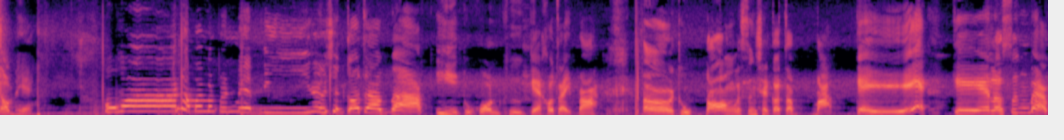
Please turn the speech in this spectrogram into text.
ยอมแพ้โอ้ว่าทำไมมันเป็นแบบนี้เดี๋ยวฉันก็จะบากอีกทุกคนคือแกเข้าใจปะเออถูกต้องแล้วซึ่งฉันก็จะบากเก๋ เก๋แล้วซึ่งแบบ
